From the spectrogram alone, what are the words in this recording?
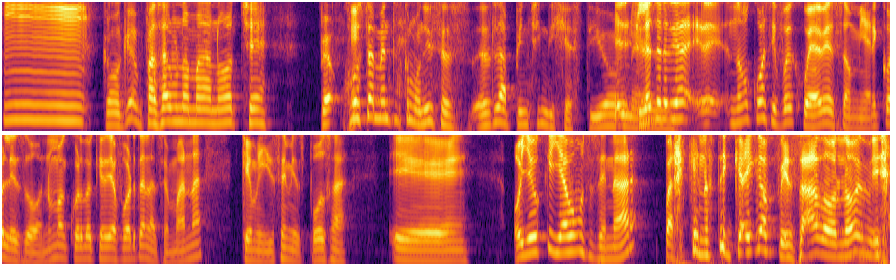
mm, Como que pasar una mala noche. Pero justamente es como dices, es la pinche indigestión. El, el el- otro día, eh, no me acuerdo si fue jueves o miércoles o no me acuerdo qué día fuerte en la semana, que me dice mi esposa, eh, oye, creo que ya vamos a cenar para que no te caiga pesado, ¿no? Y me dice,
